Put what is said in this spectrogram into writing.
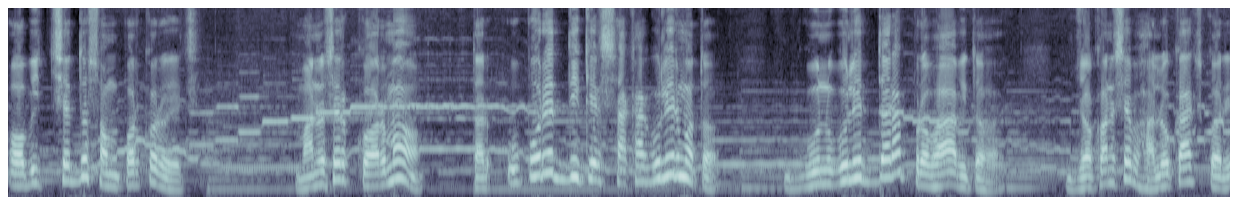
অবিচ্ছেদ্য সম্পর্ক রয়েছে। মানুষের কর্ম তার উপরের দিকের শাখাগুলির মতো গুণগুলির দ্বারা প্রভাবিত হয়। যখন সে ভালো কাজ করে,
